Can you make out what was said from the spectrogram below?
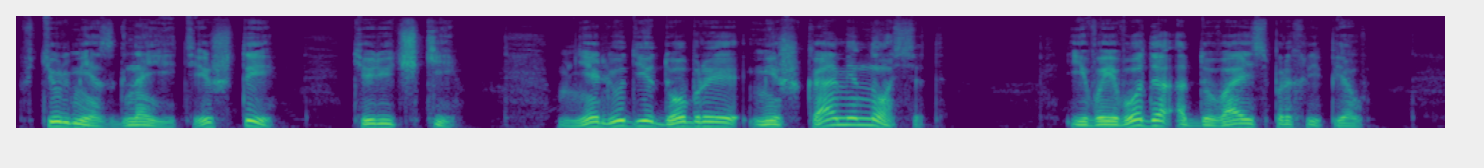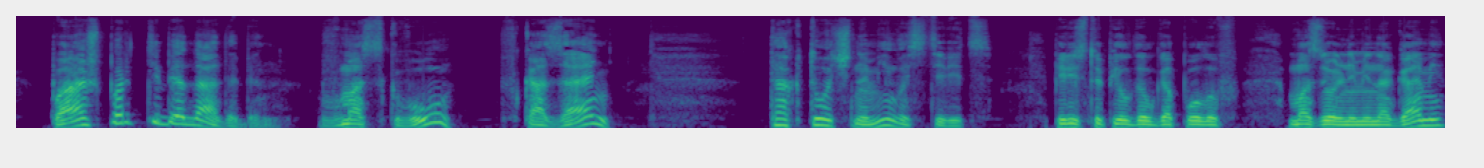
в тюрьме сгноить. Ишь ты, тюрячки! Мне люди добрые мешками носят. И воевода, отдуваясь, прохрипел. — Пашпорт тебе надобен? В Москву? В Казань? — Так точно, милостивец, — переступил Долгополов мозольными ногами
